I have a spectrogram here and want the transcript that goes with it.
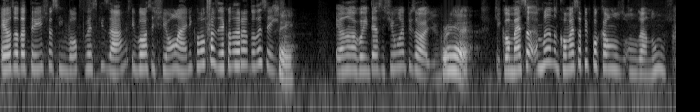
Eu toda triste, assim, vou pesquisar e vou assistir online como eu fazia quando eu era adolescente. Sim. Eu não aguentei assistir um episódio. Por quê? Que começa. Mano, começa a pipocar uns, uns anúncios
